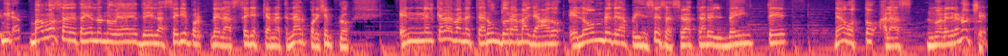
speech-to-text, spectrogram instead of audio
Mira, vamos a detallar las novedades de la serie por, de las series que van a estrenar. Por ejemplo, en el canal van a estrenar un drama llamado El hombre de la princesa. Se va a estrenar el 20 de agosto a las 9 de la noche.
